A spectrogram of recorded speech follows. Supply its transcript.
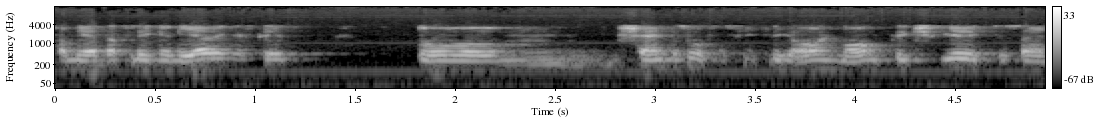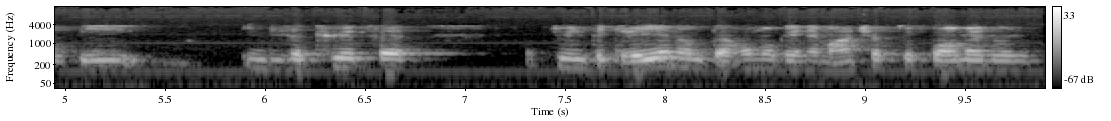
vermehrt auf Legionäre gesetzt. Da ähm, scheint es offensichtlich auch im Augenblick schwierig zu sein, die in dieser Kürze zu integrieren und eine homogene Mannschaft zu formen. Und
